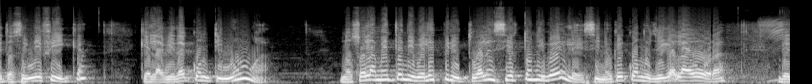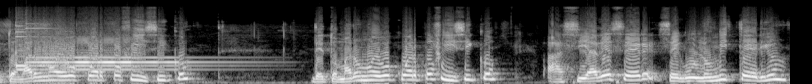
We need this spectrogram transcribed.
esto significa que la vida continúa, no solamente a nivel espiritual en ciertos niveles, sino que cuando llega la hora de tomar un nuevo cuerpo físico, de tomar un nuevo cuerpo físico, Así ha de ser según los misterios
